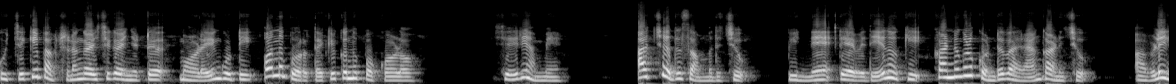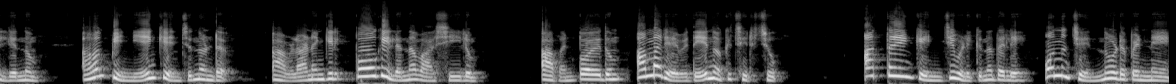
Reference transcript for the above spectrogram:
ഉച്ചയ്ക്ക് ഭക്ഷണം കഴിച്ചു കഴിഞ്ഞിട്ട് മോളെയും കൂട്ടി ഒന്ന് പുറത്തേക്കൊക്കെ ഒന്ന് പൊക്കോളോ. ശരി അമ്മേ. അച്ഛ അത് സമ്മതിച്ചു. പിന്നെ രേവതിയെ നോക്കി കണ്ണുകൾ കൊണ്ട് വരാൻ കാണിച്ചു. അവളില്ലെന്നും അവൻ പിന്നെയും കെഞ്ചുന്നുണ്ട്. അവളാണെങ്കിൽ പോകില്ലെന്ന വാശിയിലും. അവൻ പോയതും അമ്മ രേവതിയെ നോക്കി ചിരിച്ചു. അത്രയും കെഞ്ചി വിളിക്കുന്നതല്ലേ? ഒന്ന് ചെന്നൂടെ പെണ്ണേ.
